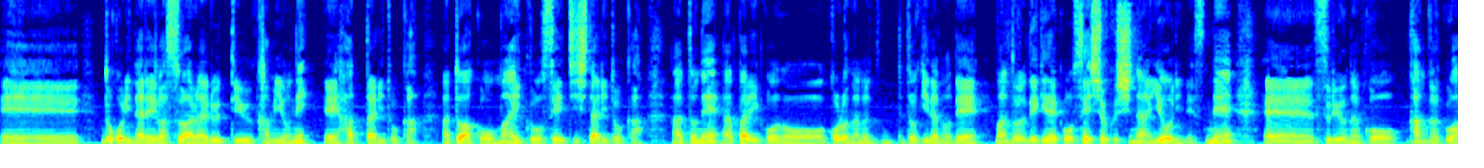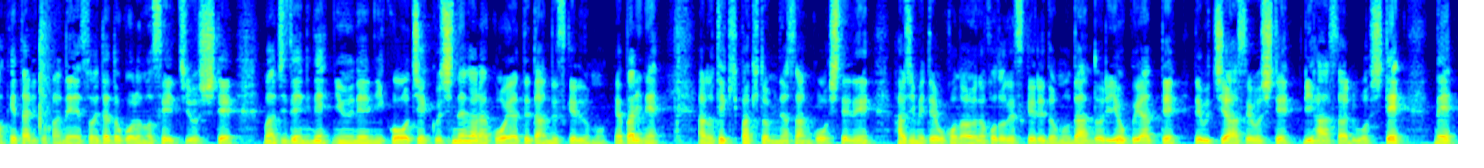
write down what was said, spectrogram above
えーどこに誰が座られるっていう紙をね、えー貼ったりとか、あとはこうマイクを設置したりとか、あとね、やっぱりこのコロナの時なので、まあ、できるだけこう接触しないようにですね、えーするようなこう間隔を空けたりとかね、そういったところの設置をして、まあ、事前にね、入念にこうチェックしながらこうやってたんですけれども、やっぱりね、あのテキパキと皆さんこうしてね、初めて行うようなことですけれども、段取りよくやって、で、打ち合わせをして、リハーサルをして、で、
